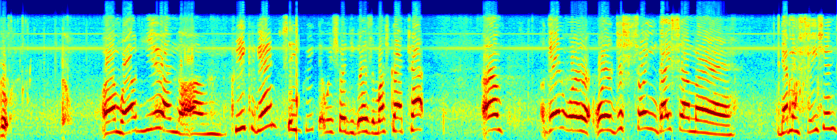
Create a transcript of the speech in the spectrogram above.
Go. Um, we're out here on the um, creek again, same creek that we showed you guys the muskrat trap. Um, again, we're we're just showing you guys some uh, demonstration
